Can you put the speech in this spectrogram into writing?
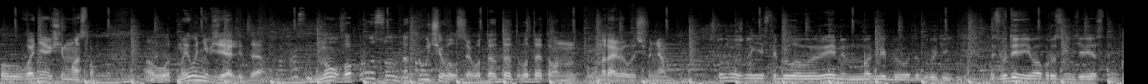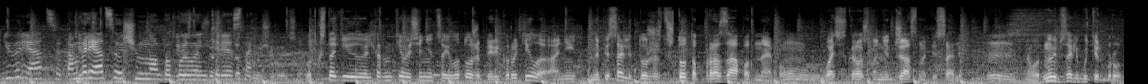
воняющим маслом. Вот, мы его не взяли, да. Но вопрос он докручивался, вот это, вот это он нравилось в нем. Что можно, если было бы время, мы могли бы его докрутить. То есть вот эти вопросы интересные. И вариации. Там вариаций очень много было интересных. Вот, кстати, альтернатива Синица его тоже перекрутила. Они написали тоже что-то про западное. По-моему, Вася сказал, что они джаз написали. Вот. Ну, написали бутерброд.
